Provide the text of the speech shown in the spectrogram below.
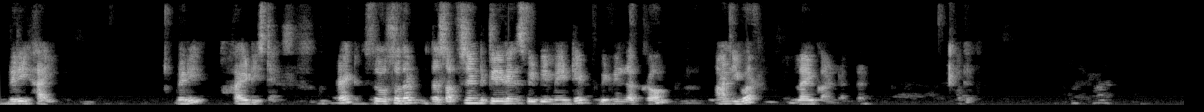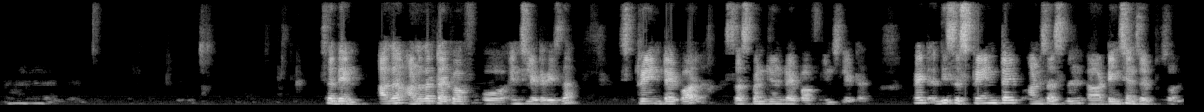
very high very high distance right? So so that the sufficient clearance will be maintained between the ground and your live conductor. Okay. So then other another type of uh, insulator is the strain type or suspension type of insulator. Right? This strain type and suspension uh, tension type sorry.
